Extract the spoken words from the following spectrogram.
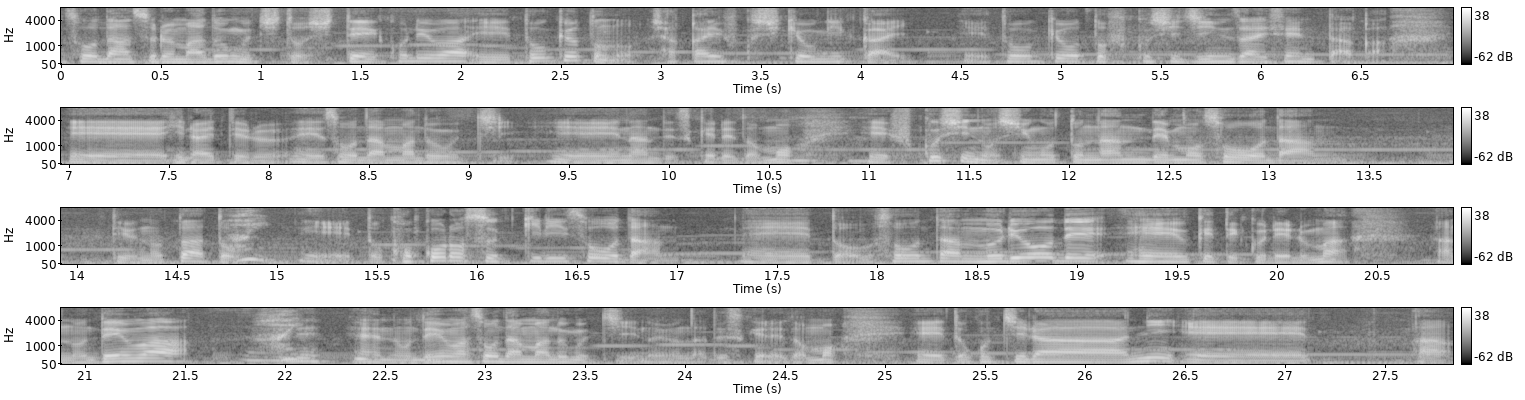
相談する窓口としてこれは、えー、東京都の社会福祉協議会東京都福祉人材センターが、えー、開いている、えー、相談窓口、えー、なんですけれども、えー、福祉の仕事何でも相談っていうのとあと,、えーと、心すっきり相談えーと、相談無料で、えー、受けてくれる、まあ、あの電話ね、はい、あの電話相談窓口のようなんですけれども、えーと、こちらに、えーまあ、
